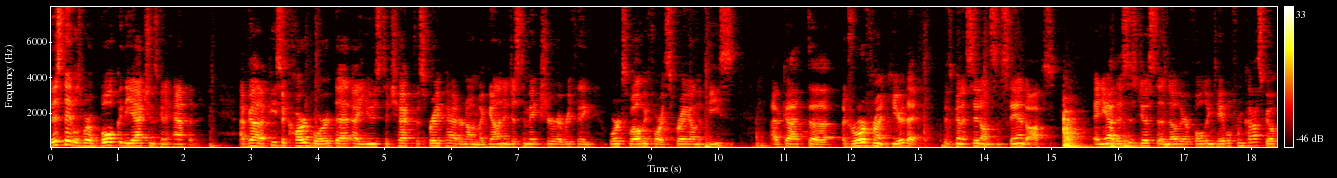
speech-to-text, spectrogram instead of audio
This table is where a bulk of the action is going to happen. I've got a piece of cardboard that I use to check the spray pattern on my gun and just to make sure everything works well before I spray on the piece. I've got uh, a drawer front here that is going to sit on some standoffs. And yeah, this is just another folding table from Costco.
